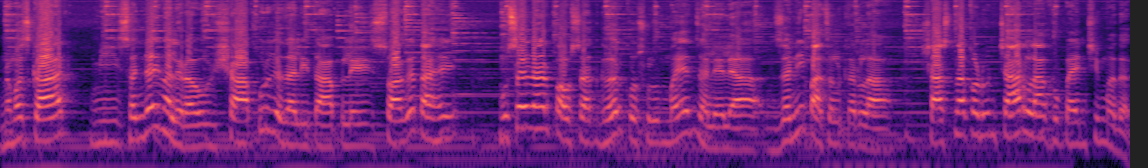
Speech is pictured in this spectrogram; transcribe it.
नमस्कार मी संजय भालेराव शहापूर गजालीता आपले स्वागत आहे. मुसळधार पावसात घर कोसळून मयत झालेल्या जनी पाचलकरला शासनाकडून चार लाख रुपयांची मदत.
